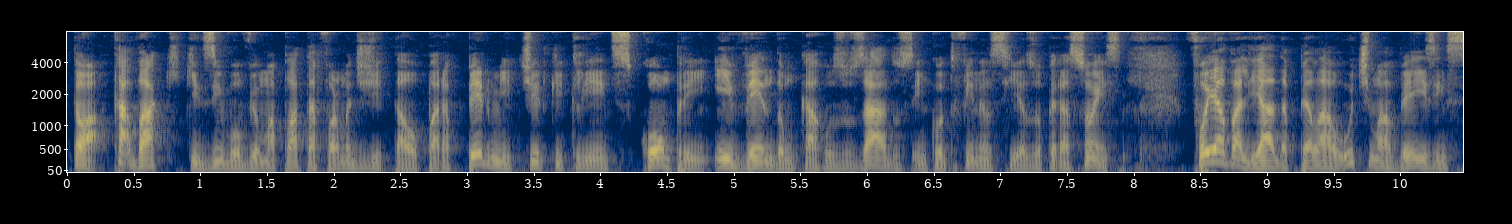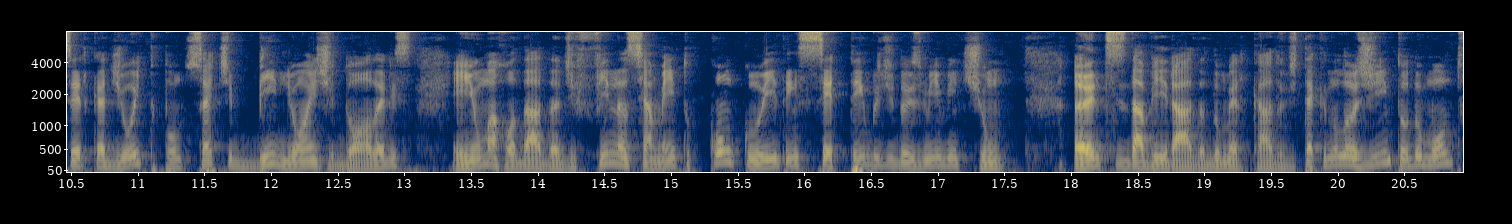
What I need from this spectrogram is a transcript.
Então, a Kavak, que desenvolveu uma plataforma digital para permitir que clientes comprem e vendam carros usados enquanto financia as operações, foi avaliada pela última vez em cerca de 8,7 bilhões de dólares em uma rodada de financiamento concluída em setembro de 2021, antes da virada do mercado de tecnologia em todo o mundo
